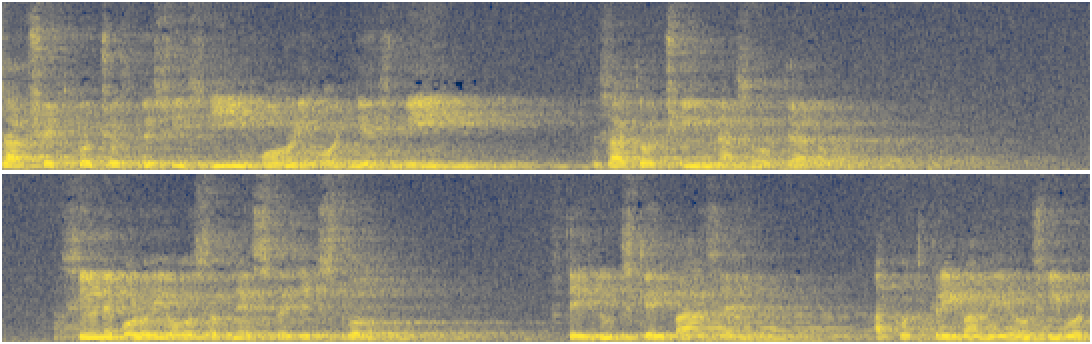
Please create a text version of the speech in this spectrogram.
Za všetko, čo sme si z nich mohli odniesť my, za to, čím nás obdaroval. Silné bolo jeho osobné svedectvo v tej ľudskej báze, ako odkrývame jeho život,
